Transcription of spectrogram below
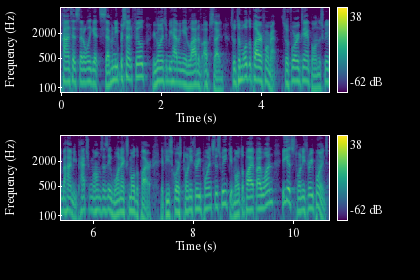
contests that only get 70% filled. You're going to be having a lot of upside. So it's a multiplier format. So for example, on the screen behind me, Patrick Mahomes has a 1x multiplier. If he scores 23 points this week, you multiply it by 1, he gets 23 points.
